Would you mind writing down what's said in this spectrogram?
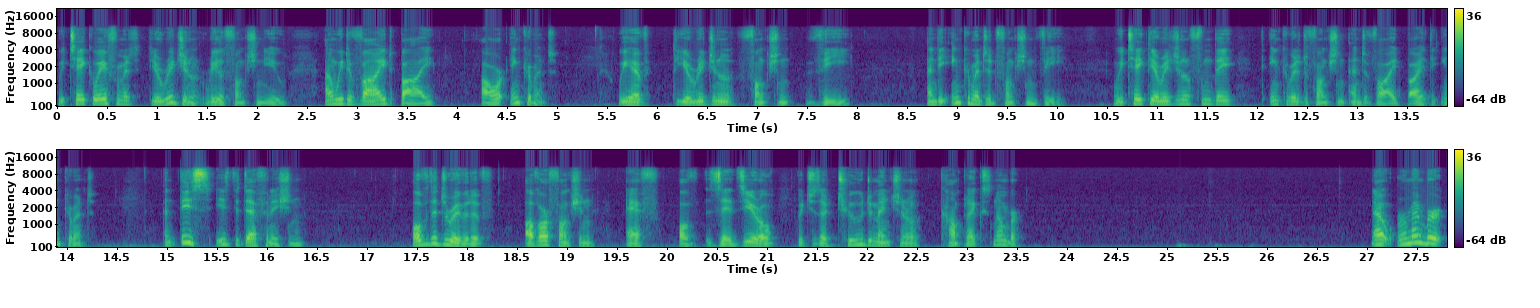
We take away from it the original real function u, and we divide by our increment. We have the original function v and the incremented function v. We take the original from the, incremented function and divide by the increment. And this is the definition of the derivative of our function f of z0, which is a two-dimensional complex number. Now remember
